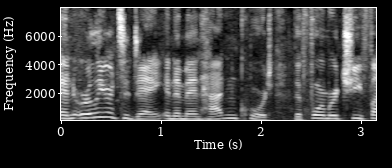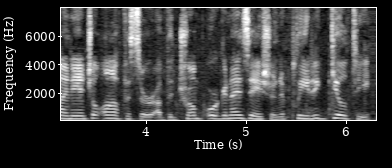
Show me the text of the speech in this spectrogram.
And earlier today, in a Manhattan court, the former chief financial officer of the Trump Organization pleaded guilty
